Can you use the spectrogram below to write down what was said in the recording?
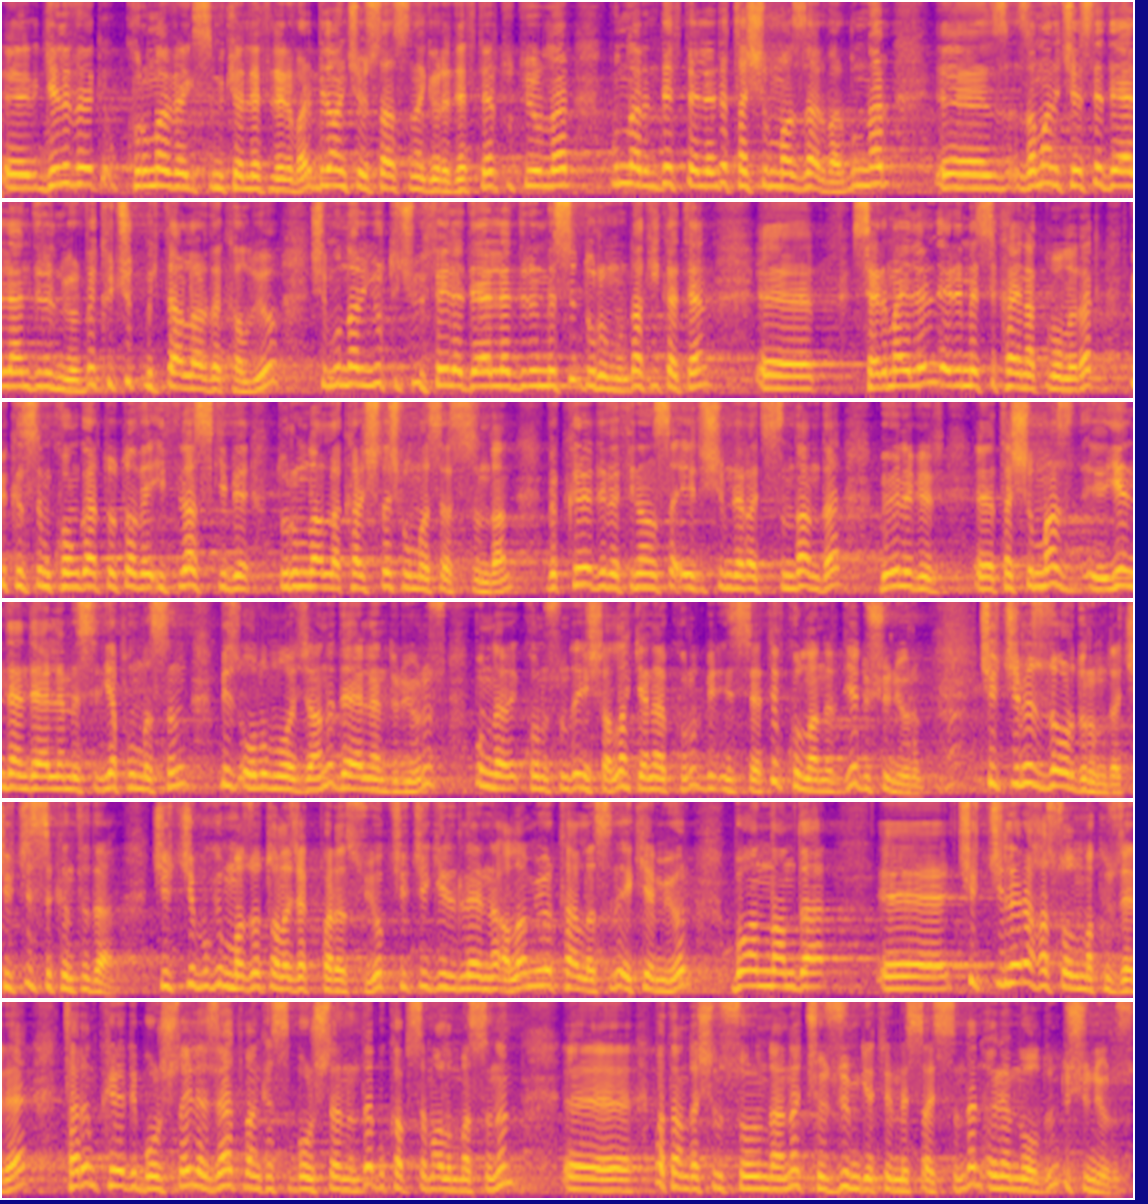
e, gelir ve kurumlar vergisi mükellefleri var. Bilanço esasına göre defter tutuyorlar. Bunların defterlerinde taşınmazlar var. Bunlar e, zaman içerisinde değerlendirilmiyor ve küçük miktarlarda kalıyor. Şimdi bunların yurt içi üfeyle değerlendirilmesi durumunda hakikaten e, sermayelerin erimesi kaynaklı olarak bir kısım kongartoto ve iflas gibi durumlarla karşılaşmaması açısından ve kredi ve finansa erişimler açısından da böyle bir e, taşınmaz e, yeniden değerlenmesi yapılmasının biz olumlu olacağını değerlendiriyoruz. Bunlar konusunda inşallah genel kurul bir inisiyatif kullanır diye düşünüyorum. Çiftçimiz zor durumda. Çiftçi sıkıntıda. Çiftçi bugün mazot alacak parası yok. Çiftçi girdilerini alamıyor, tarlasını ekemiyor. Bu anlamda e, çiftçilere has olmak üzere tarım kredi borçlarıyla Ziraat Bankası borçlarının da bu kapsama alınmasının e, vatandaşın sorunlarına çözüm getirmesi açısından önemli olduğunu düşünüyoruz.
